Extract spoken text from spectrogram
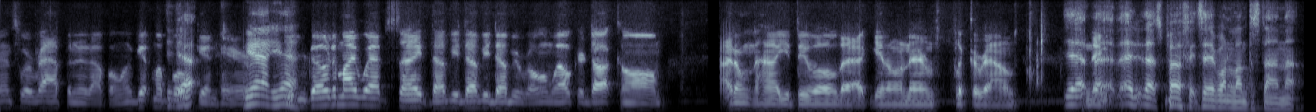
Since we're wrapping it up, I want to get my book in here. yeah, You yeah. can go to my website, www.rolandwelker.com. I don't know how you do all that. Get on there and flick around. Yeah, then- that- that's perfect. Everyone will understand that.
